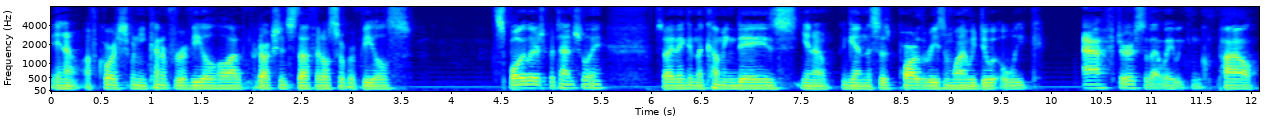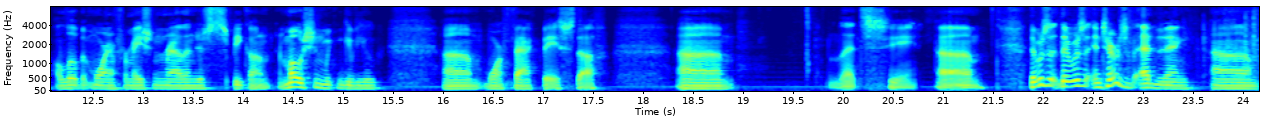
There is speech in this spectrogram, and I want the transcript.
you know, of course, when you kind of reveal a lot of the production stuff, it also reveals spoilers potentially. So I think in the coming days, you know, again, this is part of the reason why we do it a week after, so that way we can compile a little bit more information rather than just speak on emotion. We can give you um, more fact based stuff. Um, let's see. Um, there was a, there was in terms of editing. Um,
